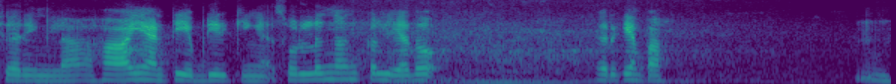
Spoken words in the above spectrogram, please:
சரிங்களா? ஹாய் ஆண்டி எப்படி இருக்கீங்க? சொல்லுங்க அங்கிள் ஏதோ இருக்கேன்ப்பா. ம்.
